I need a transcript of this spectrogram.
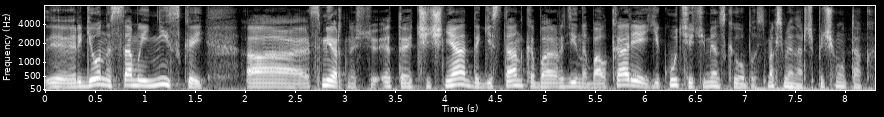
Э, регионы с самой низкой а, смертностью. Это Чечня, Дагестан, Кабардино-Балкария, Якутия, Тюменская область. Максим Леонардович, почему так?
